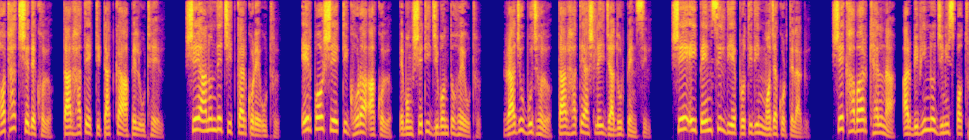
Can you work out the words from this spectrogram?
হঠাৎ সে দেখল, তার হাতে একটি টাটকা আপেল উঠে এল। সে আনন্দে চিৎকার করে উঠল। এরপর সে একটি ঘোড়া আঁকল এবং সেটি জীবন্ত হয়ে উঠল। রাজু বুঝল, তার হাতে আসলেই জাদুর পেন্সিল। সে এই পেন্সিল দিয়ে প্রতিদিন মজা করতে লাগল। সে খাবার, খেলনা আর বিভিন্ন জিনিসপত্র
